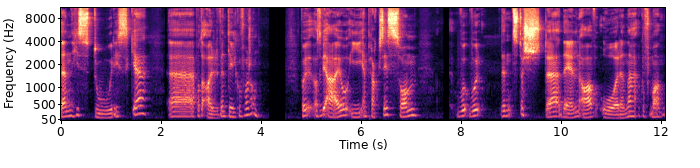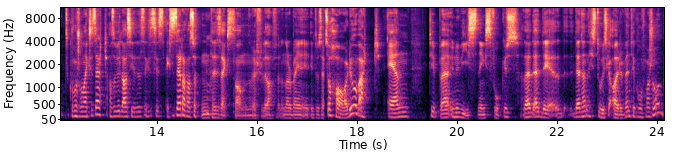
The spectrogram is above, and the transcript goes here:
den historiske eh, på en måte arven til konfirmasjon. For altså, vi er jo i en praksis som hvor, hvor den største delen av årene konfirmasjonen har eksistert Altså vi La oss si det eksis- eksisterte fra 1736, sånn roughly, da, når det ble introdusert. Så har det jo vært en type undervisningsfokus. Det, det, det, det Den historiske arven til konfirmasjon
